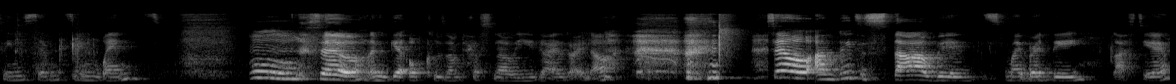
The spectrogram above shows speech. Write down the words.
2017 went. Mm, so let me get up close and personal with you guys right now. so I'm going to start with my birthday last year.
